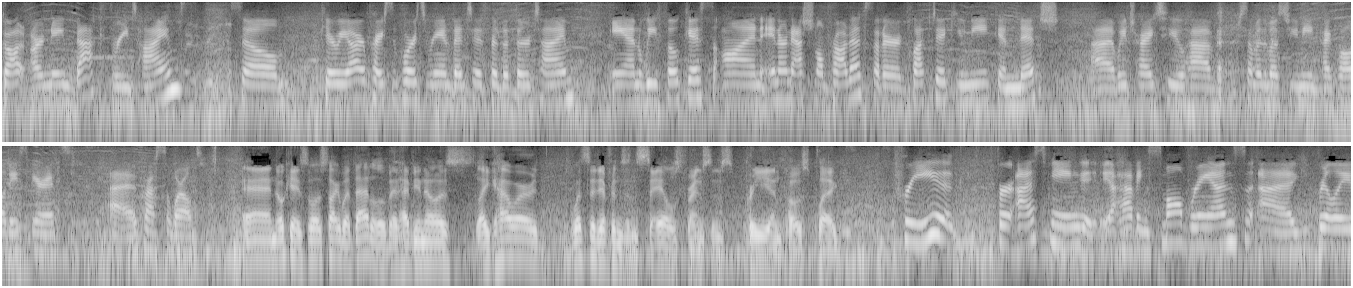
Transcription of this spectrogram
got our name back three times. So here we are, Preiss Imports reinvented for the third time. And we focus on international products that are eclectic, unique, and niche. Uh, we try to have some of the most unique, high quality spirits uh, across the world. And okay, so let's talk about that a little bit. Have you noticed, like, how are, what's the difference in sales, for instance, pre and post plague? pre for us being having small brands uh, really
